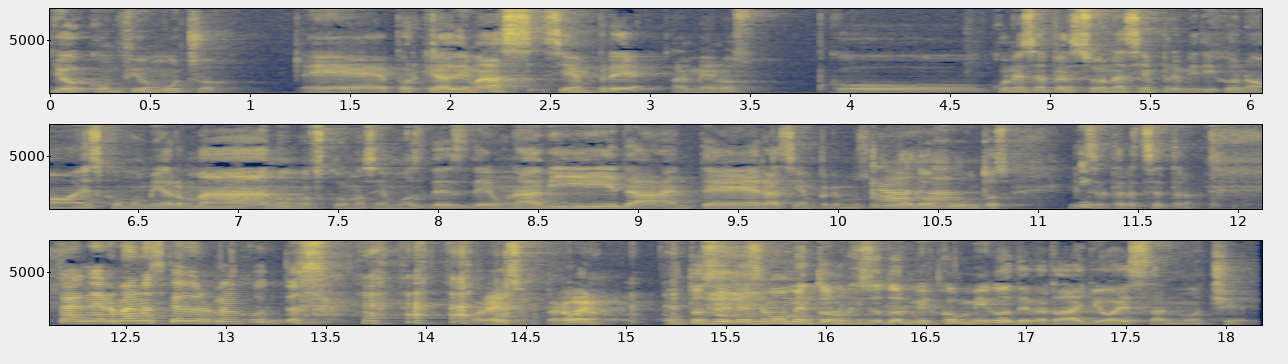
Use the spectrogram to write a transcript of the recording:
yo confío mucho. Eh, porque además siempre, al menos co- con, esa persona, siempre me dijo, no, es como mi hermano, nos conocemos desde una vida entera, siempre hemos jugado Ajá. juntos, etcétera, etcétera. Tan hermanos que duermen juntos. Por eso, pero bueno. Entonces en ese momento no quiso dormir conmigo, de verdad yo esta noche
